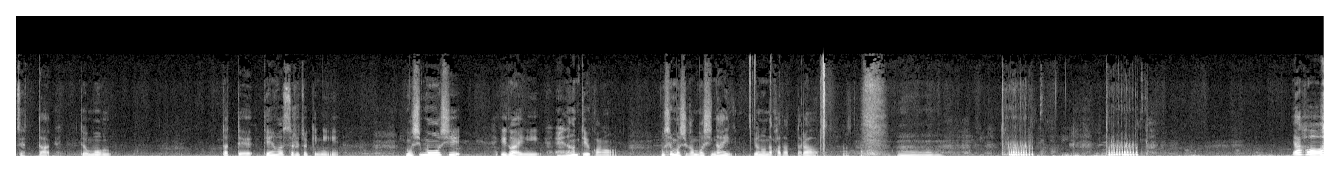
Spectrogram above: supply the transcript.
絶対って思う。だって電話する時に「もしもし」以外にえなんていうかな。もしもしがもしない世の中だったらうーんトゥルルトゥルルヤッホー。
